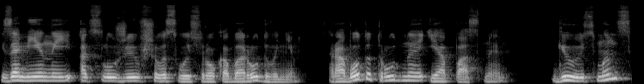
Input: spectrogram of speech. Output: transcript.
и заменой отслужившего свой срок оборудования. Работа трудная и опасная. Гюйсманс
